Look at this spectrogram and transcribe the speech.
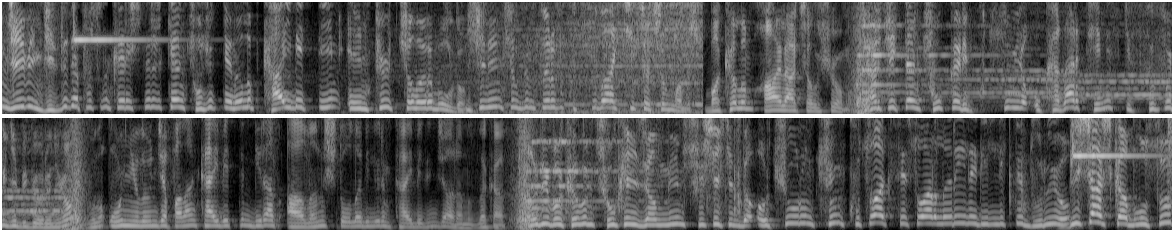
önce evin gizli deposunu karıştırırken çocukken alıp kaybettiğim MP3 çaları buldum. İşin en çılgın tarafı kutusu daha hiç açılmamış. Bakalım hala çalışıyor mu? Gerçekten çok garip. Kutusu bile o kadar temiz ki sıfır gibi görünüyor. Bunu 10 yıl önce falan kaybettim. Biraz ağlamış da olabilirim kaybedince aramızda kalsın. Hadi bakalım çok heyecanlıyım. Şu şekilde açıyorum. Tüm kutu aksesuarları ile birlikte duruyor. Bir şarj kablosu,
